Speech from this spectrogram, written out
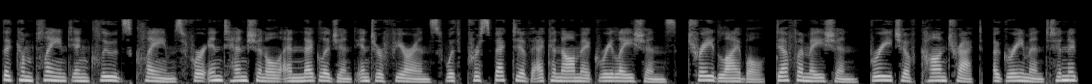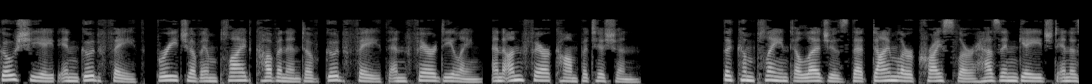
The complaint includes claims for intentional and negligent interference with prospective economic relations, trade libel, defamation, breach of contract, agreement to negotiate in good faith, breach of implied covenant of good faith and fair dealing, and unfair competition. The complaint alleges that Daimler Chrysler has engaged in a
